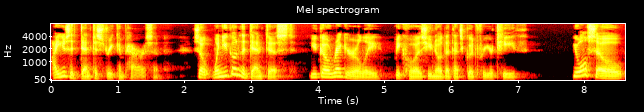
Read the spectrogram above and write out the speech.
I use a dentistry comparison. So when you go to the dentist, you go regularly because you know that that's good for your teeth. You also,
